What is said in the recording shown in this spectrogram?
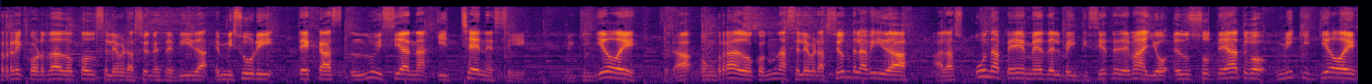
recordado con celebraciones de vida en Missouri, Texas, Luisiana y Tennessee. Mickey Gilley será honrado con una celebración de la vida a las 1 pm del 27 de mayo en su teatro Mickey Gilley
